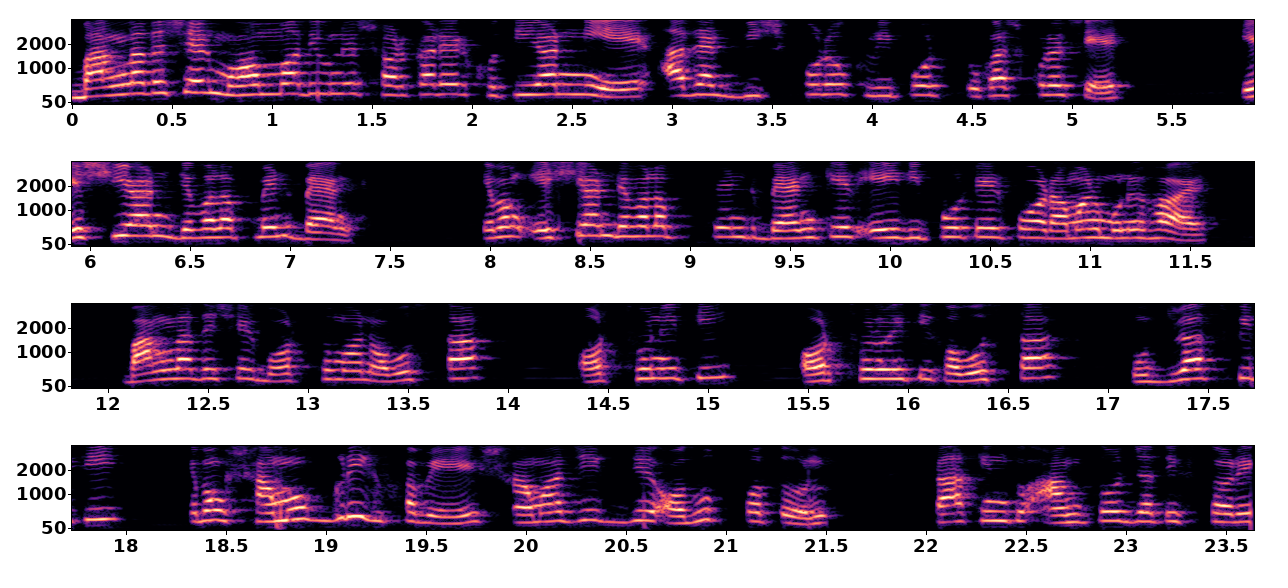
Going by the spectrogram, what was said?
বাংলাদেশের মোহাম্মদ ইউনের সরকারের খতিয়ান নিয়ে আজ এক বিস্ফোরক রিপোর্ট প্রকাশ করেছে এশিয়ান ডেভেলপমেন্ট ব্যাংক। এবং এশিয়ান ডেভেলপমেন্ট ব্যাংকের এই রিপোর্টের পর আমার মনে হয় বাংলাদেশের বর্তমান অবস্থা, অর্থনীতি, অর্থনৈতিক অবস্থা, মুদ্রাস্ফীতি এবং সামগ্রিকভাবে সামাজিক যে অধঃপতন তা কিন্তু আন্তর্জাতিক স্তরে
